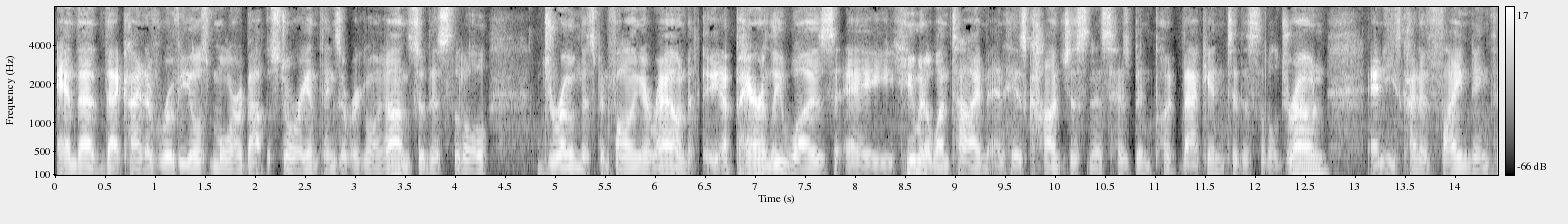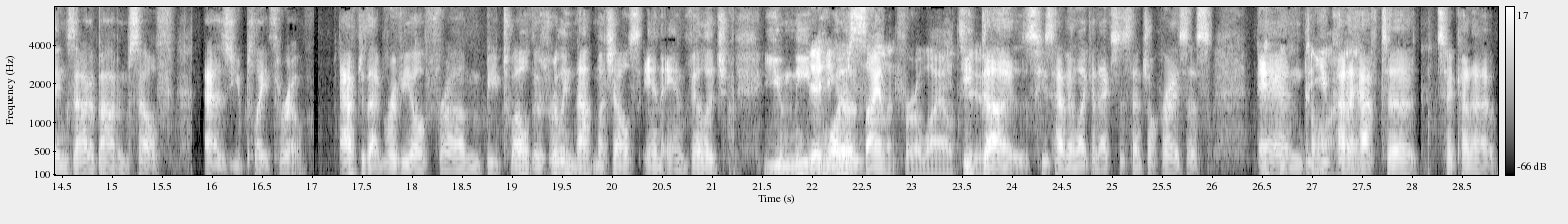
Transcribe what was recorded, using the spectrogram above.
And that that kind of reveals more about the story and things that were going on. So this little drone that's been following around apparently was a human at one time and his consciousness has been put back into this little drone and he's kind of finding things out about himself as you play through after that reveal from b12 there's really not much else in ant village you meet Yeah, he goes of- silent for a while too. he does. He's having like an existential crisis, and you kind of have to to kind of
